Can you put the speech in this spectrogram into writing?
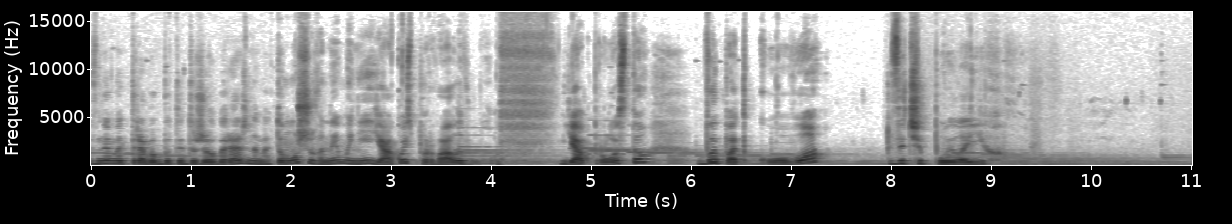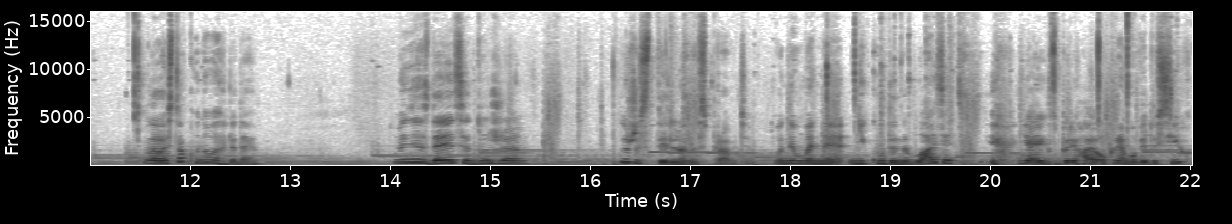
З ними треба бути дуже обережними, тому що вони мені якось порвали вухо. Я просто випадково зачепила їх. Але ось так воно виглядає. Мені здається, дуже, дуже стильно насправді. Вони в мене нікуди не влазять, я їх зберігаю окремо від усіх.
